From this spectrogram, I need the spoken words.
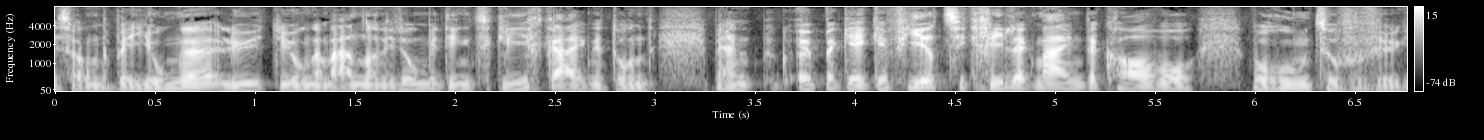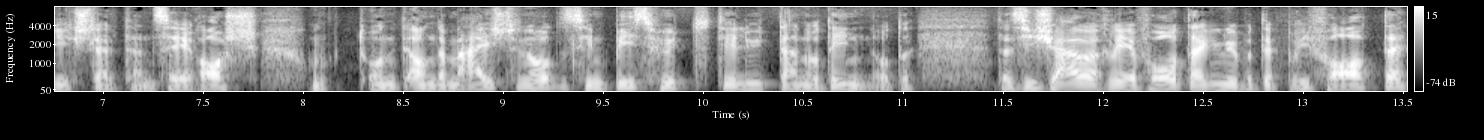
sagen wir, bei jungen Leuten, jungen Männern nicht unbedingt gleich geeignet. Und wir haben etwa gegen 40 Kirchengemeinden gehabt, wo, wo Raum zur Verfügung gestellt haben, sehr rasch. Und, und an den meisten Orten sind bis heute die Leute auch noch drin, oder? Das ist auch ein, ein Vorteil gegenüber den Privaten,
